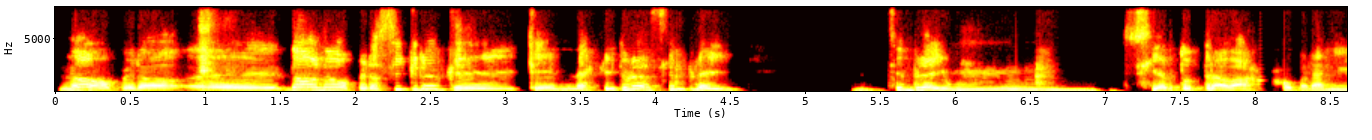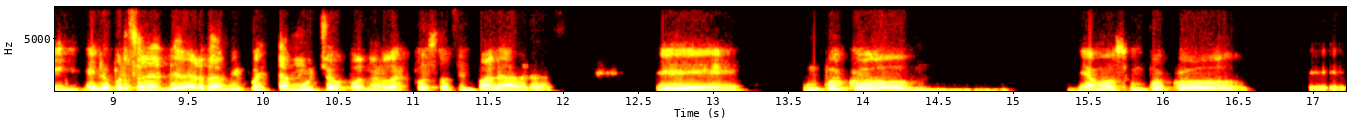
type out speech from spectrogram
no, pero eh, no, no, pero sí creo que, que en la escritura siempre hay, siempre hay un cierto trabajo para mí. En lo personal, de verdad, me cuesta mucho poner las cosas en palabras. Eh, un poco, digamos, un poco... Eh,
